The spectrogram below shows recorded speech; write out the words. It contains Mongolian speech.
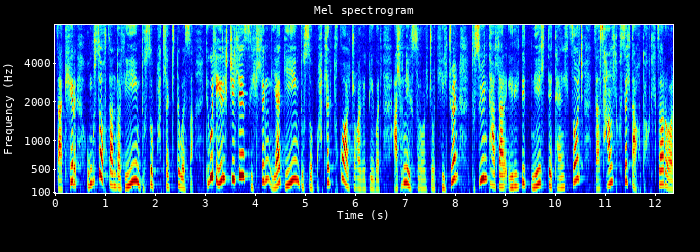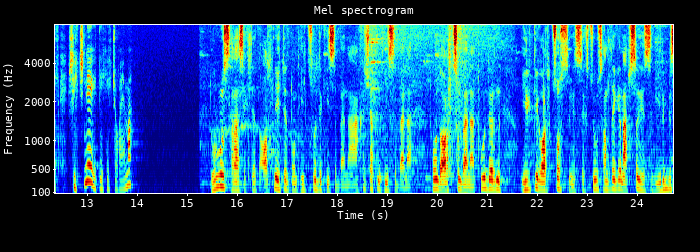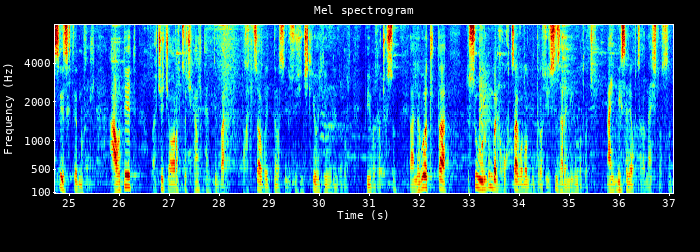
За тэгэхээр өнгөрсөн хугацаанд бол ийм төсөв батлагддаг байсан. Тэгвэл эх жилээс эхлэн яг ийм төсөв батлагдахгүй болж байгаа гэдгийг бол албаны их сурвалжууд хэлж байна. Төсвийн талаар иргэдэд нээлттэй танилцуулж за санал хүсэлт авах тогтолцоор бол шилжнэ гэдгийг хэлж байгаа юм а. 4 сараас эхлээд олон нийтийн дунд хилцүүлэг хийсэн байна. Анхан шатанд хийсэн байна. Түүнд оролцсон байна. Түүн дээр нь иргэдийг оролцуулсан хэсэг, зөв саналыг нь авсан хэсэг, ирэмбэлсэн хэсгээр нүртэл аудит очиж оролцож хяналт тавьдаг байх тогтцоо бид нар бас төсөв шинжилгээ хөлийн хүрээнд бол бий болгож өгсөн. За нөгөө талдаа төсөв өргөн барих хугацааг бол бид нар бас 9 сарын 1 болгож 1 сарын хугацаагаар наашлуулсан.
